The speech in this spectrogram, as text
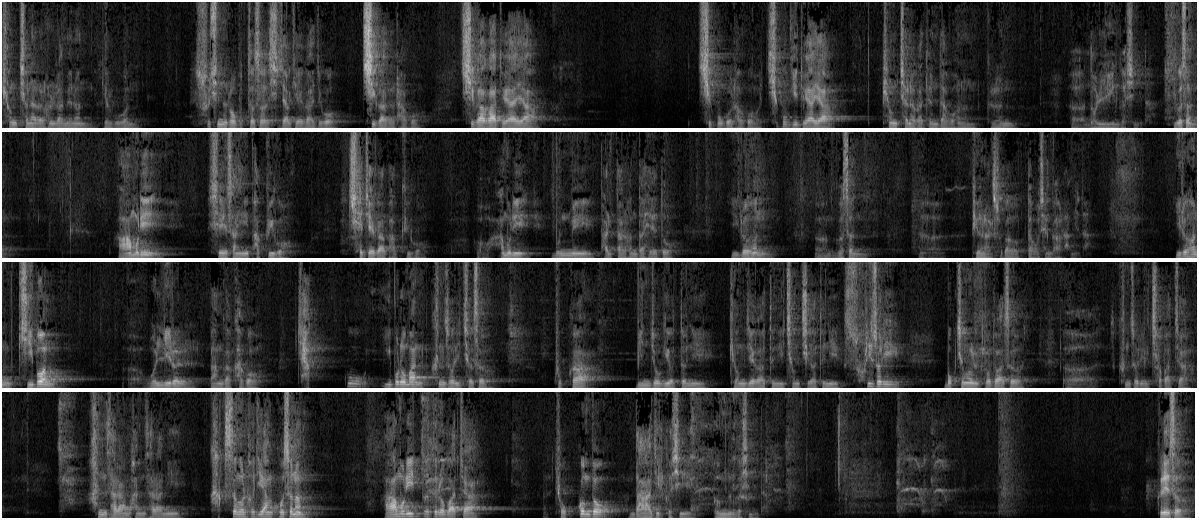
평천하를 하려면은 결국은 수신으로부터서 시작해가지고 치가를 하고 치가가 되어야 치국을 하고 치국이 되어야 평천하가 된다고 하는 그런 어, 논리인 것입니다. 이것은 아무리 세상이 바뀌고 체제가 바뀌고 어, 아무리 문명이 발달한다 해도 이러한 어, 것은 변할 수가 없다고 생각을 합니다. 이러한 기본 원리를 망각하고 자꾸 입으로만 큰 소리 쳐서 국가, 민족이 어떠니, 경제가 어떠니, 정치가 어떠니, 소리소리 목청을 돋아서 어, 큰 소리를 쳐봤자 한 사람 한 사람이 각성을 하지 않고서는 아무리 떠들어봤자 조금도 나아질 것이 없는 것입니다. 그래서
